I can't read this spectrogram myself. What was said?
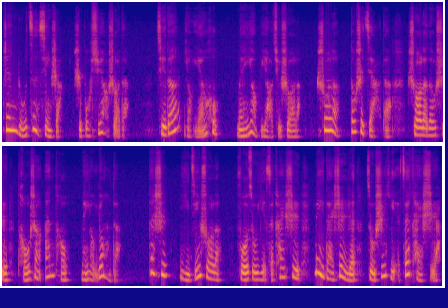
真如自信上是不需要说的。起得有言乎？没有必要去说了，说了都是假的，说了都是头上安头，没有用的。但是已经说了，佛祖也在开示，历代圣人祖师也在开示啊。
